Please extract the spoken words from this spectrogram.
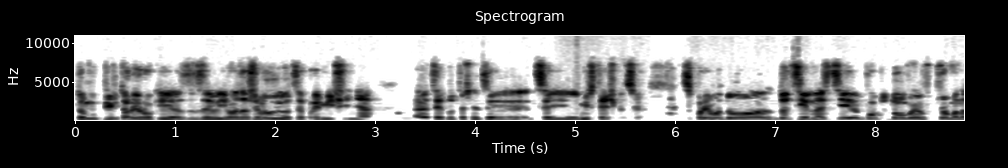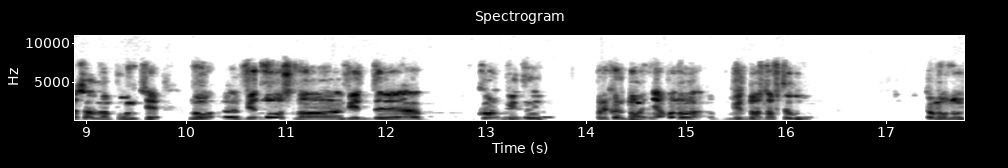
Тому півтори роки я його заживлював це приміщення, е, це ну, точніше, це, це містечко. Це з приводу доцільності побудови в цьому населеному пункті. Ну е, відносно від, від прикордоння, воно відносно в тилу. Тому ну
